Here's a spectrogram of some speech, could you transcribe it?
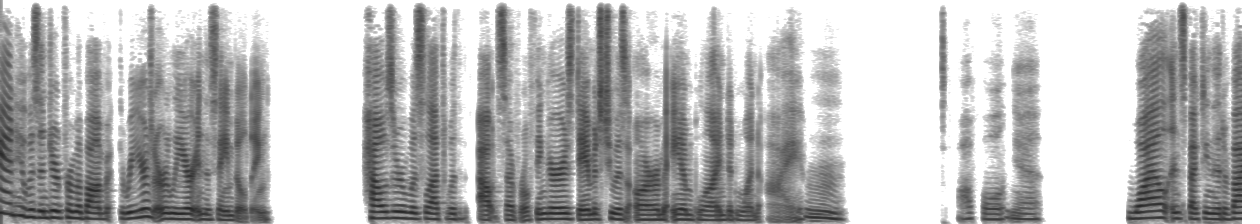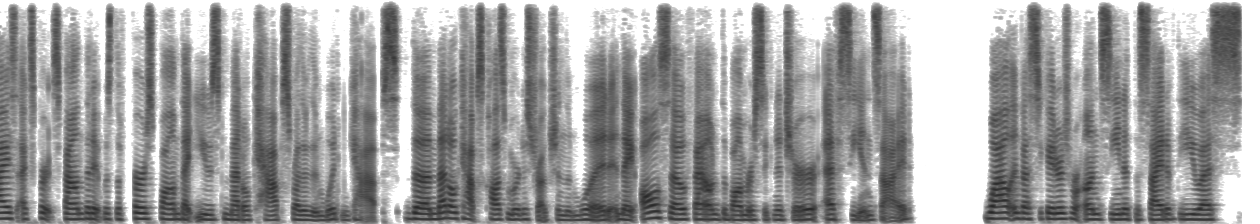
man who was injured from a bomb three years earlier in the same building. Hauser was left without several fingers, damage to his arm, and blind in one eye. Hmm, Awful. yeah. While inspecting the device, experts found that it was the first bomb that used metal caps rather than wooden caps. The metal caps caused more destruction than wood, and they also found the bomber's signature, FC, inside. While investigators were on scene at the site of the US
